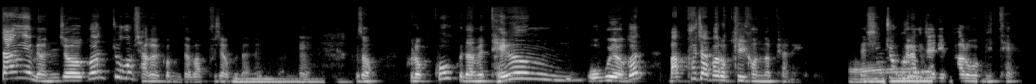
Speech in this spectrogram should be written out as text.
땅의 면적은 조금 작을 겁니다. 마푸자보다는. 음. 네. 그래서 그렇고 그다음에 대흥 5구역은 마푸자 바로 길 건너편에 아. 신촌 그랑자리 바로 밑에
